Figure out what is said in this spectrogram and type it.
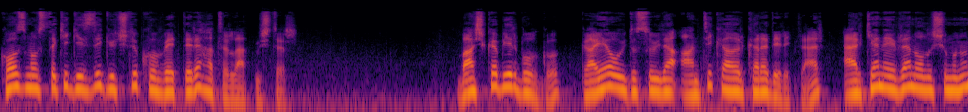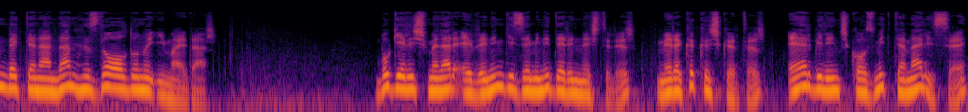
kozmostaki gizli güçlü kuvvetleri hatırlatmıştır. Başka bir bulgu, Gaia uydusuyla antik ağır kara delikler, erken evren oluşumunun beklenenden hızlı olduğunu ima eder. Bu gelişmeler evrenin gizemini derinleştirir, merakı kışkırtır, eğer bilinç kozmik temel ise,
